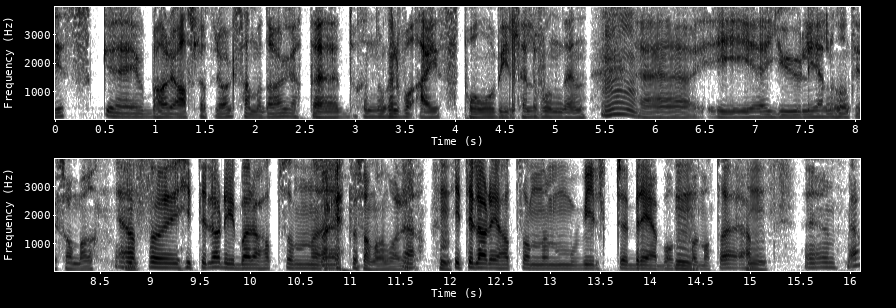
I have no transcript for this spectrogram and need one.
Ice jeg har de avslørt i dag, samme dag, at eh, du kan- nå kan du få Ice på mobiltelefonen din Mm. eh, i eh, juli eller noe sånt i sommer. Ja, for hittil har de bare hatt sånn Nei, eh, etter sommeren var det, ja. så. Hm. Hittil har de hatt sånn mobilt bredbånd, Mm. på en måte. Ja. Mm. Eh, ja,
